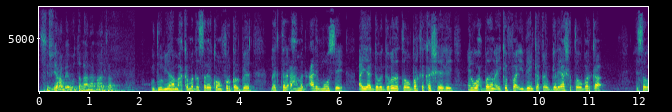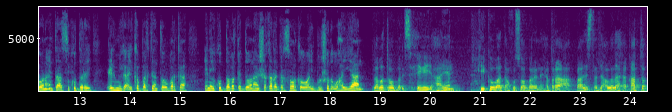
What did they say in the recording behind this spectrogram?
si fiican bay u taqaanaa maanta. Guddoomiyaha maxkamadda sare koonfur galbeed doctor axmed cali muuse ayaa gabagabada tababarka ka sheegay in wax badan ay ka faa'iideen ka qaybgalayaasha tababarka isagoona intaasi ku daray cilmiga ay ka barteen tababarka inay ku dabaqi doonaan shaqada garsoorka oo ay bulshada u hayaan. Laba tababar isxigay ahaayeen. Kii koowaad aan ku soo baranay habraaca qaadista dacwadaha ciqaabta.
